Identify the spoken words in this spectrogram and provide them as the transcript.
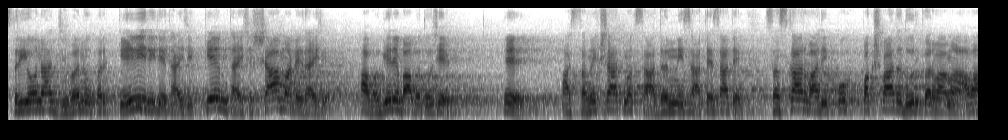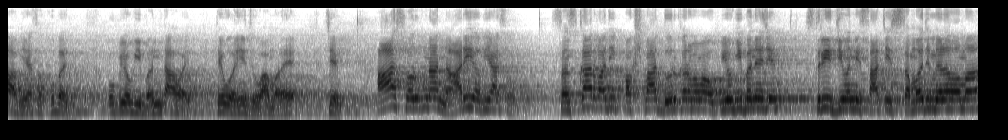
સ્ત્રીઓના જીવન ઉપર કેવી રીતે થાય છે, કેમ થાય છે, શા માટે થાય છે, આ વગેરે બાબતો છે. એ આ સમીક્ષાત્મક સાધનની સાથે સાથે સંસ્કારવાદી પક્ષપાત દૂર કરવામાં આવા અભ્યાસો ખૂબ જ ઉપયોગી બનતા હોય તેવું અહીં જોવા મળે છે. આ સ્વરૂપના નારી અભ્યાસો સંસ્કારવાદી પક્ષપાત દૂર કરવામાં ઉપયોગી બને છે. સ્ત્રી જીવનની સાચી સમજ મેળવવામાં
